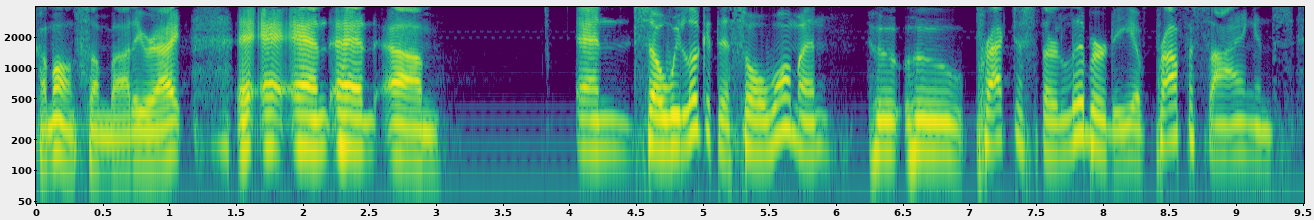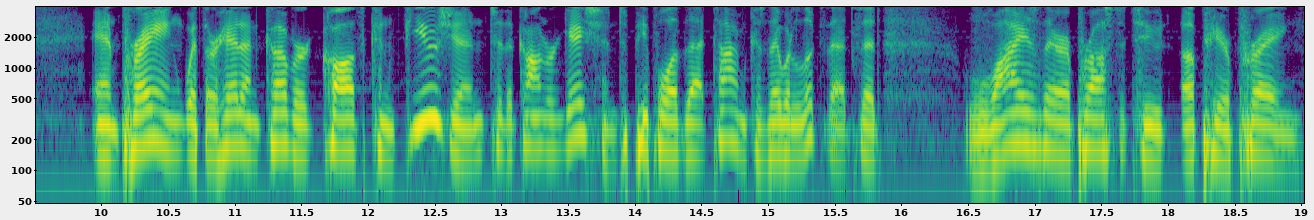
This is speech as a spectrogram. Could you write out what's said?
Come on, somebody, right? And, and, um, and so we look at this. So a woman who, who practiced their liberty of prophesying and, and praying with their head uncovered caused confusion to the congregation, to people of that time, because they would have looked at that and said, Why is there a prostitute up here praying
